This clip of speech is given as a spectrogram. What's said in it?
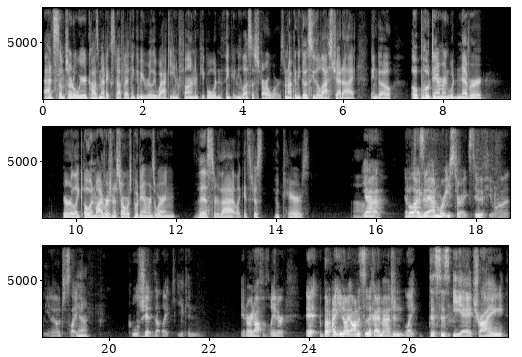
add some sort of weird cosmetic stuff. I think it'd be really wacky and fun, and people wouldn't think any less of Star Wars. They're not going to go see The Last Jedi and go, oh, Poe Dameron would never, or like, oh, in my version of Star Wars, Poe Dameron's wearing this or that. Like, it's just, who cares? Um, yeah. It allows you to add more Easter eggs too, if you want. You know, just like Yeah. Cool shit that like you can iterate off of later. It, but I, you know, I honestly like I imagine like this is EA trying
